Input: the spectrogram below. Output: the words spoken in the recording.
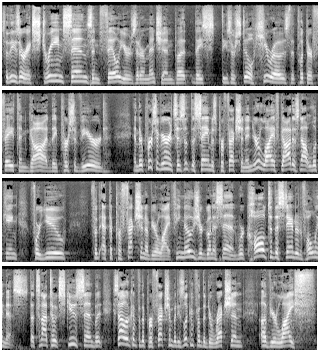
So these are extreme sins and failures that are mentioned, but they, these are still heroes that put their faith in God. They persevered and their perseverance isn't the same as perfection. In your life, God is not looking for you for, at the perfection of your life. He knows you're going to sin. We're called to the standard of holiness. That's not to excuse sin, but He's not looking for the perfection, but He's looking for the direction of your life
